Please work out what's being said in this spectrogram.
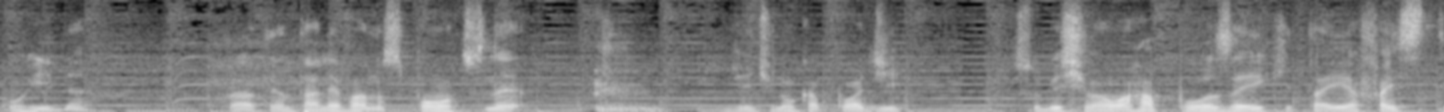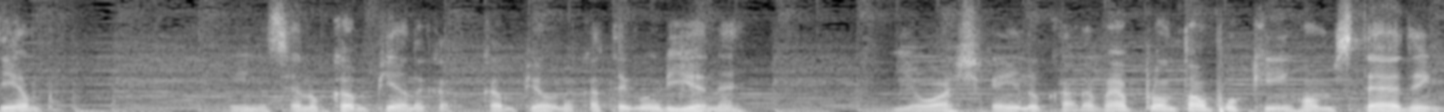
corrida para tentar levar nos pontos, né? A gente nunca pode subestimar uma raposa aí que tá aí há faz tempo, ainda sendo campeão da, campeão da categoria, né? E eu acho que ainda o cara vai aprontar um pouquinho Homestead, hein?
